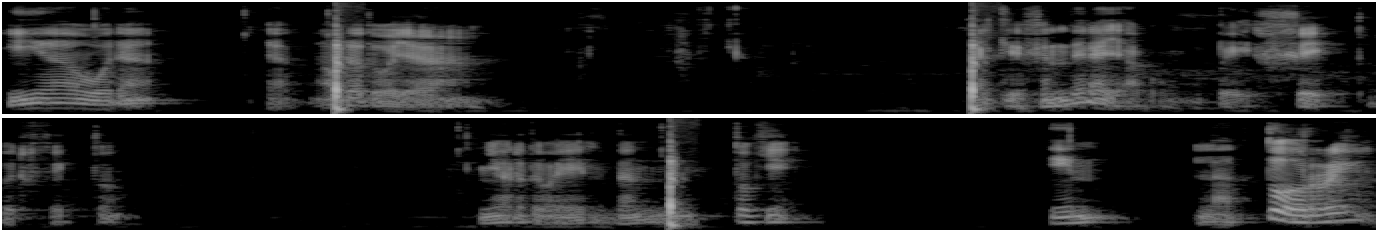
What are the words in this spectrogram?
Y ahora, ahora te voy a... Hay que defender allá, perfecto, perfecto. Y ahora te voy a ir dando un toque en la torre.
